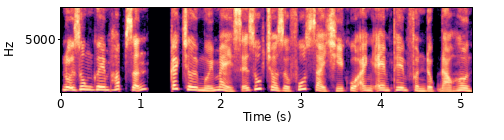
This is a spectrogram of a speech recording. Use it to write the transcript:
nội dung game hấp dẫn, cách chơi mới mẻ sẽ giúp cho giờ phút giải trí của anh em thêm phần độc đáo hơn.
